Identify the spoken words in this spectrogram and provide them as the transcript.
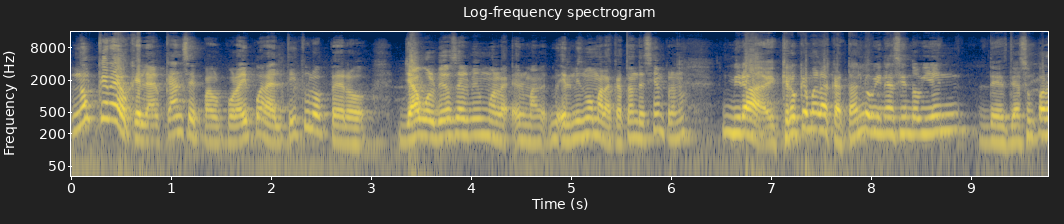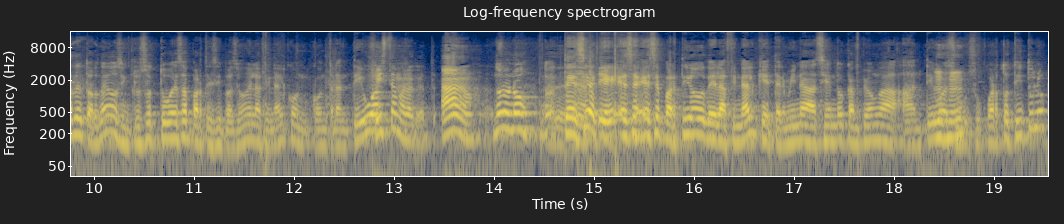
no creo que le alcance por ahí para el título, pero ya volvió a ser el mismo, el, mismo Malacatán de siempre, ¿no? Mira, eh, creo que Malacatán lo viene haciendo bien desde hace un par de torneos. Incluso tuvo esa participación en la final con, contra Antigua. ¿Fuiste a Malacatán? Ah, no. No, no, no. no, Te Eh, decía que ese, ese partido de la final que termina siendo campeón a, a Antigua, su, su cuarto título.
